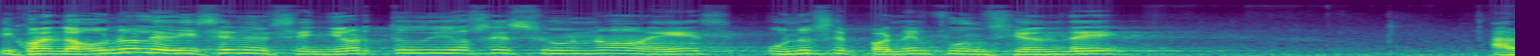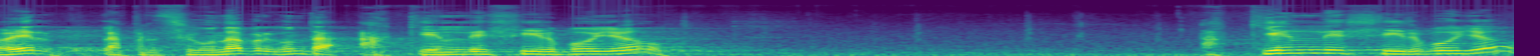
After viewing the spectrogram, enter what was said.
Y cuando a uno le dicen el Señor, tu Dios es uno, es uno se pone en función de, a ver, la segunda pregunta, ¿a quién le sirvo yo? ¿A quién le sirvo yo?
